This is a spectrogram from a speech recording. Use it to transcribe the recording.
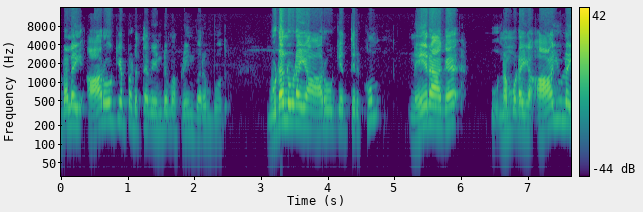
உடலை ஆரோக்கியப்படுத்த வேண்டும் அப்படின்னு வரும்போது உடலுடைய ஆரோக்கியத்திற்கும் நேராக நம்முடைய ஆயுளை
